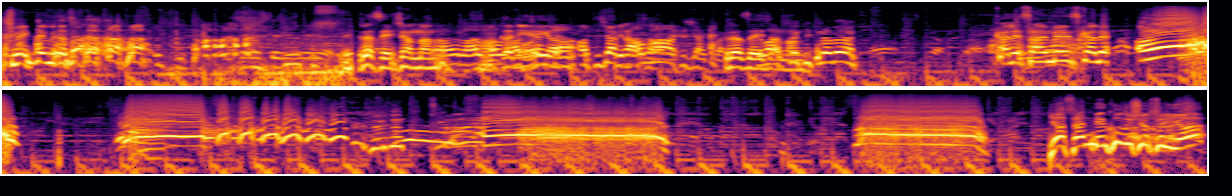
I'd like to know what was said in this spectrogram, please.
Hiç beklemiyordum. Biraz heyecanlandım. Kanka niye ya? Atacak vallahi atacak bak. Biraz heyecanlandım. Kale sendeyiz kale. ya sen ne konuşuyorsun ya?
